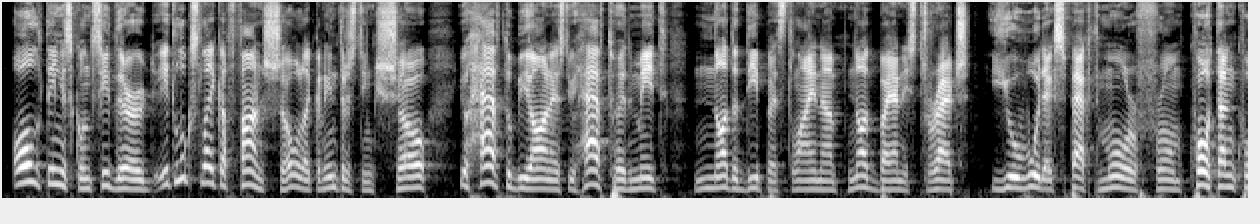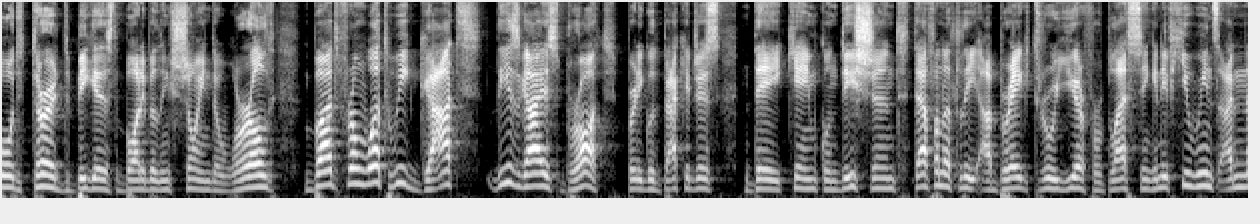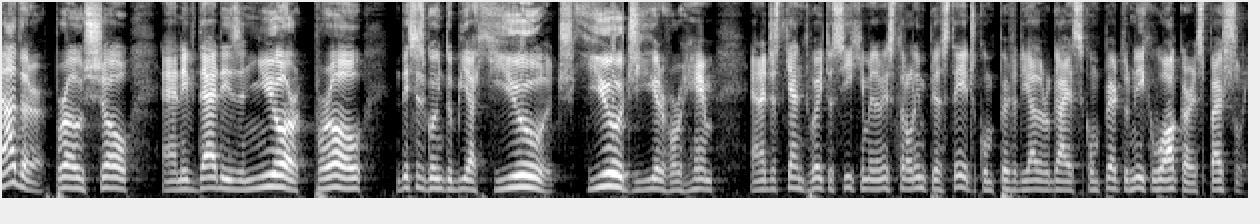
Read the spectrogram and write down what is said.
All things considered, it looks like a fun show, like an interesting show. You have to be honest, you have to admit, not the deepest lineup, not by any stretch you would expect more from quote unquote third biggest bodybuilding show in the world, but from what we got, these guys brought pretty good packages. They came conditioned, definitely a breakthrough year for Blessing, and if he wins another pro show, and if that is a New York Pro, this is going to be a huge, huge year for him. And I just can't wait to see him at the Mr. Olympia stage compared to the other guys, compared to Nick Walker especially.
